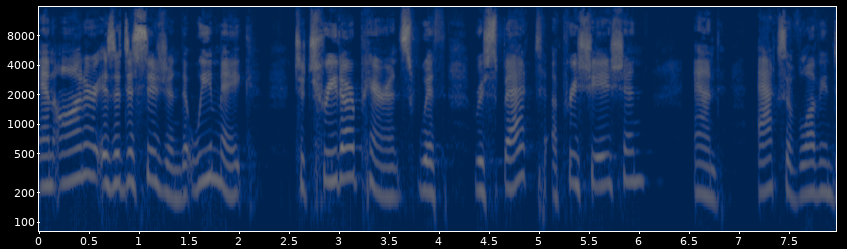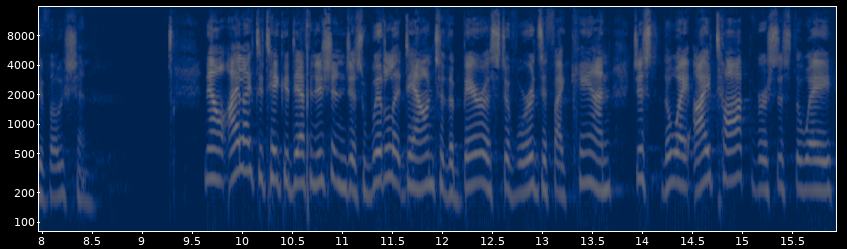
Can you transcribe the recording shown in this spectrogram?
And honor is a decision that we make to treat our parents with respect, appreciation, and acts of loving devotion. Now, I like to take a definition and just whittle it down to the barest of words if I can, just the way I talk versus the way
